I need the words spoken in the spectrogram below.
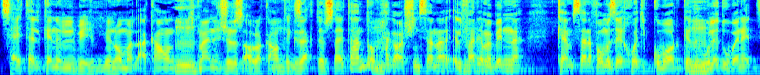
ساعتها اللي كانوا اللي, هم ال account managers أو ال account executive ساعتها عندهم حاجة 20 سنة. الفرق ما بيننا كام سنة؟ فهم زي إخواتي الكبار كده ولاد وبنات.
